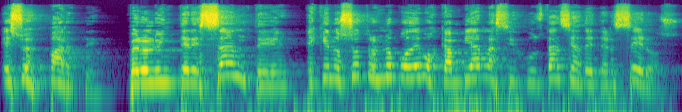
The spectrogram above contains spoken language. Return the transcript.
eso es parte. Pero lo interesante es que nosotros no podemos cambiar las circunstancias de terceros.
